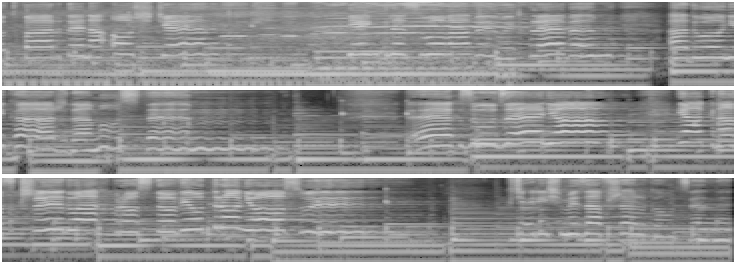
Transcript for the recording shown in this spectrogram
otwarte na oścież, piękne słowa były chlebem, a dłoń każda mostem. Ech, złudzenia, jak na skrzydłach prosto w jutro niosły. Chcieliśmy za wszelką cenę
